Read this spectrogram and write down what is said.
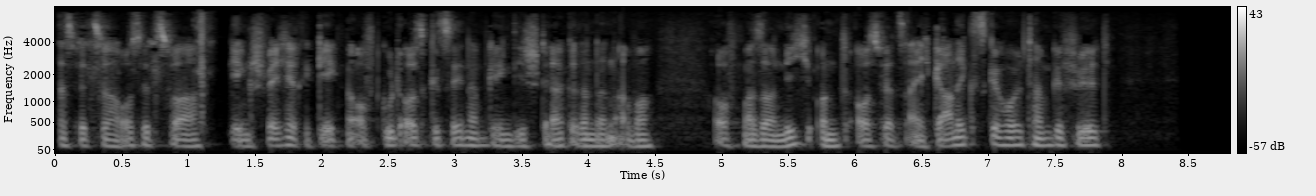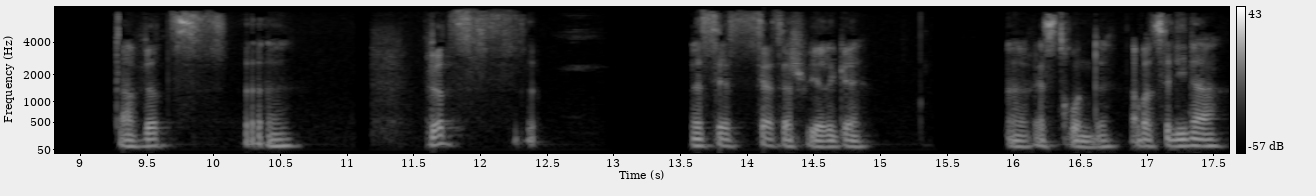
dass wir zu Hause zwar gegen schwächere Gegner oft gut ausgesehen haben, gegen die stärkeren dann aber oftmals auch nicht und auswärts eigentlich gar nichts geholt haben gefühlt. Da wird's äh, wird's eine sehr, sehr, sehr schwierige äh, Restrunde. Aber Selina,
